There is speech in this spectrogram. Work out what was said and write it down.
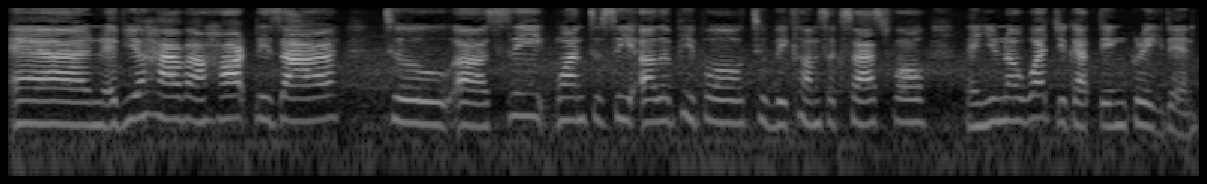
And if you have a heart desire to uh, see, want to see other people to become successful, then you know what? You got the ingredient.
